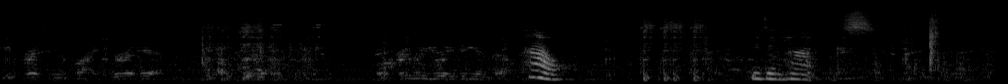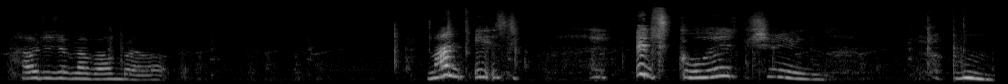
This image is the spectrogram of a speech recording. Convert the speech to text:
Keep pressing the fight. We're ahead. Friendly UAV inbound. How? Hacks. How didn't my bomb blow up? Man, it's it's glitching. Boom.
